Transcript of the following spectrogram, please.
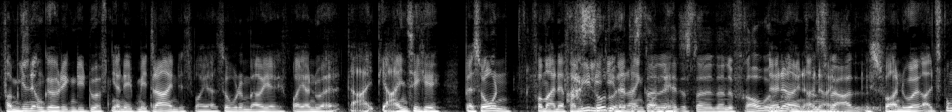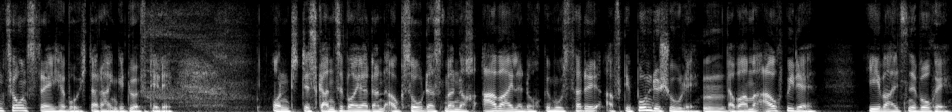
Familienangehörigen, die durften ja nicht mit rein. Das war ja so, war ja, ich war ja nur die einzige Person von meiner Familie, so, die da hättest, rein deine, hättest deine, deine Frau Nein, nein, nein, nein. Es war nur als Funktionsträger, wo ich da reingedurft hätte. Und das Ganze war ja dann auch so, dass man nach Aweiler noch gemusst hatte auf die Bundesschule. Mhm. Da waren wir auch wieder jeweils eine Woche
